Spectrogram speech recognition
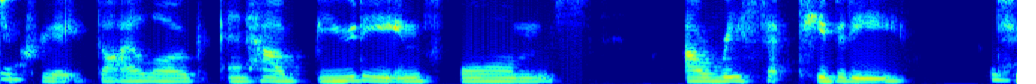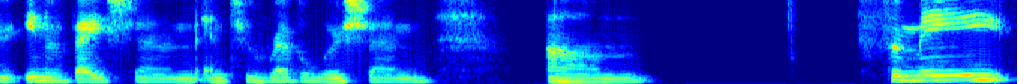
to create dialogue, and how beauty informs our receptivity to innovation and to revolution. Um, for me,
